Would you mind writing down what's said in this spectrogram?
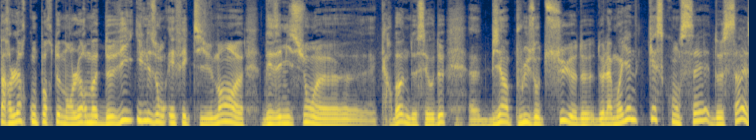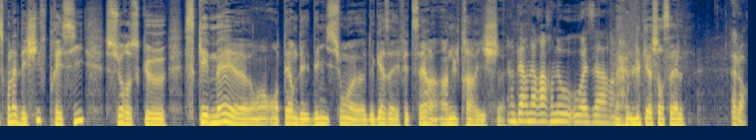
par leur comportement, leur mode de vie, ils ont effectivement euh, des émissions euh, carbone, de CO2, euh, bien plus au-dessus de, de, la moyenne. Qu'est-ce qu'on sait de ça? Est-ce qu'on a des chiffres précis sur ce que ce qu'émet en, en, termes d'émissions de gaz à effet de serre un ultra riche? Un Bernard Arnault au hasard. Lucas Chancel. Alors,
